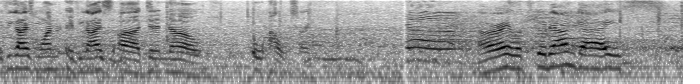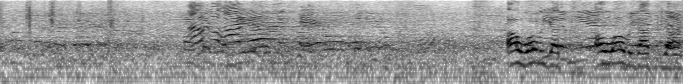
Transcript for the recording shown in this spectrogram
if you guys want, if you guys uh, didn't know, oh, ow, sorry. All right, let's go down, guys. I don't know. I didn't. Oh, well, we got. Oh, well, we got the. Ar-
